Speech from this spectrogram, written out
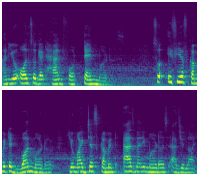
and you also get hanged for 10 murders. So, if you have committed one murder, you might just commit as many murders as you like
